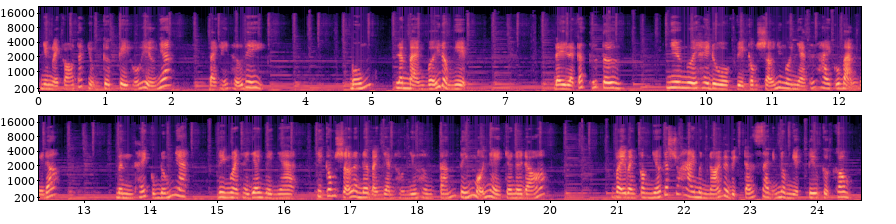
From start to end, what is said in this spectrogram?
nhưng lại có tác dụng cực kỳ hữu hiệu nhé. Bạn hãy thử đi. 4. Làm bạn với đồng nghiệp Đây là cách thứ tư. Nhiều người hay đùa vì công sở như ngôi nhà thứ hai của bạn vậy đó. Mình thấy cũng đúng nha, vì ngoài thời gian về nhà thì công sở là nơi bạn dành hầu như hơn 8 tiếng mỗi ngày cho nơi đó. Vậy bạn còn nhớ cách số 2 mình nói về việc tránh xa những đồng nghiệp tiêu cực không?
